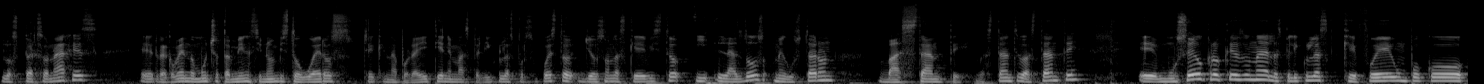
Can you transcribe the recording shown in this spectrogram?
los personajes. Eh, recomiendo mucho también, si no han visto Güeros, chequenla por ahí. Tiene más películas, por supuesto. Yo son las que he visto y las dos me gustaron bastante, bastante, bastante. Eh, Museo creo que es una de las películas que fue un poco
